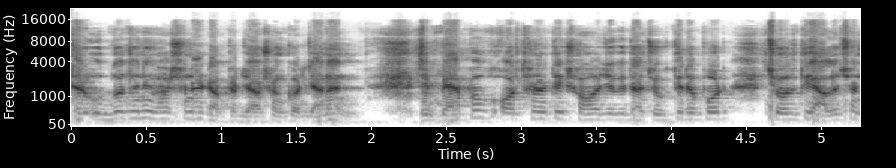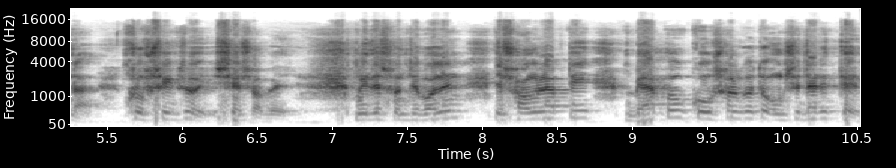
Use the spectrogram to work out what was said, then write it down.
তার উদ্বোধনী ভাষণে ডক্টর জয়শঙ্কর জানান যে ব্যাপক অর্থনৈতিক সহযোগিতা চুক্তির ওপর চলতি আলোচনা খুব শীঘ্রই শেষ হবে। বিদেশমন্ত্রী বলেন যে সংলাপটি ব্যাপক কৌশলগত অংশীদারিত্বের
